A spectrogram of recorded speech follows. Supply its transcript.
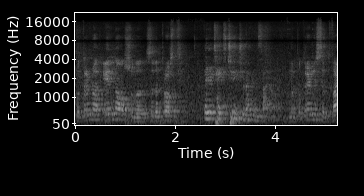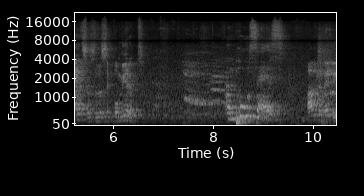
Потребно е една особа за да прости. But it takes two to reconcile. Но потребни са двајца за да се помират. And Paul says Павле вели,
